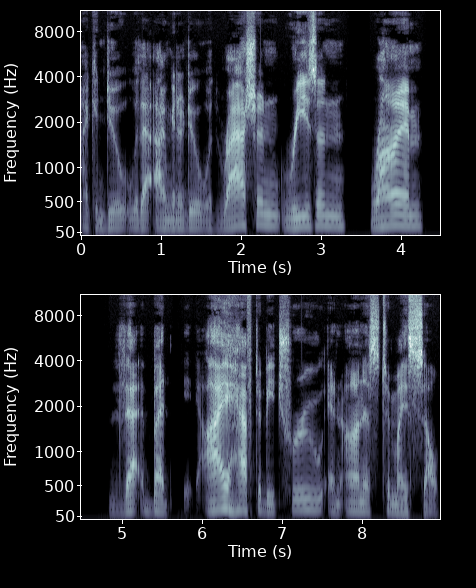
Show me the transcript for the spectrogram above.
I can do it without, I'm going to do it with ration, reason, rhyme, that but i have to be true and honest to myself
